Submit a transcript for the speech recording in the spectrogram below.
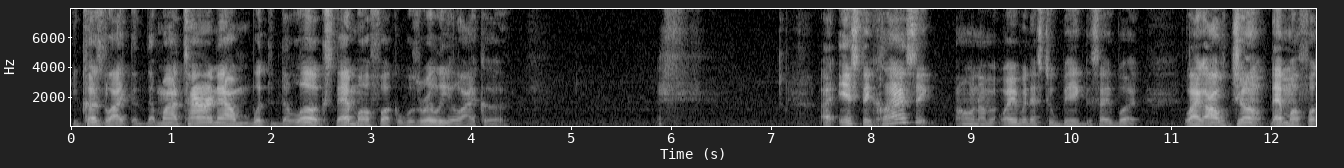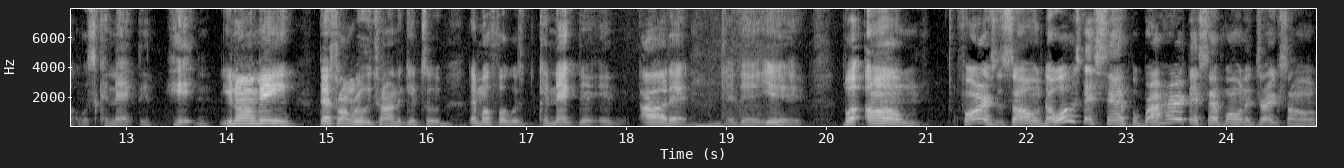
because like the, the my turn album with the deluxe, that motherfucker was really like a a instant classic. I don't know, maybe that's too big to say, but like off jump, that motherfucker was connecting, hitting. You know what I mean? That's what I'm really trying to get to. That motherfucker was connecting and all that. And then yeah. But um far as the song though, what was that sample, bro? I heard that sample on a Drake song,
